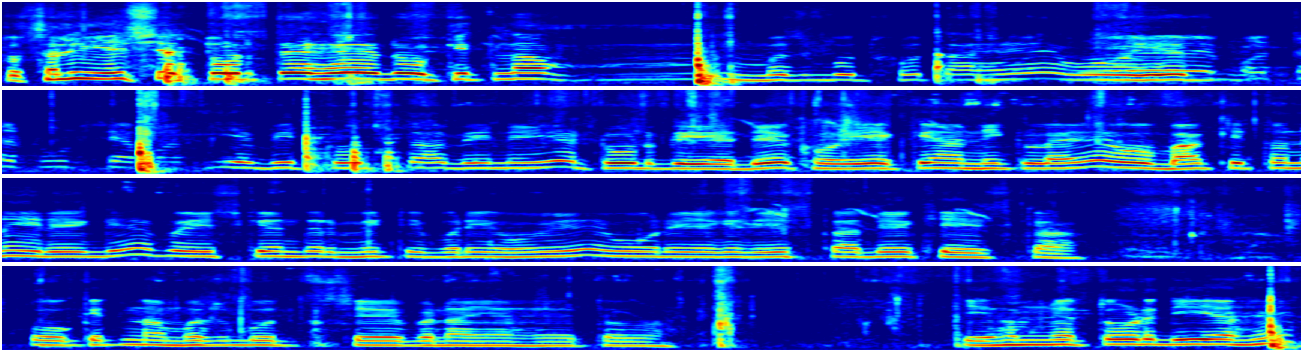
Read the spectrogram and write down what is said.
तो चलिए इसे तोड़ते हैं तो कितना मज़बूत होता है? वो ये ये भी टूटता भी नहीं है टूट गई है। देखो ये क्या निकला है? वो बाकी तो नहीं रह गया पर इसके अंदर मिट्टी भरी हुई है और ये इसका देखिए इसका। वो कितना मज़बूत से बनाया है तो। ये हमने तोड़ दिया है।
